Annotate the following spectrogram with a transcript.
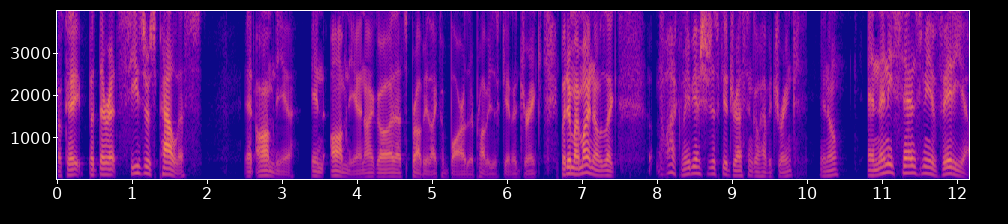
Okay? But they're at Caesar's Palace at Omnia in Omnia. And I go, oh, that's probably like a bar. They're probably just getting a drink. But in my mind, I was like, fuck, maybe I should just get dressed and go have a drink, you know? And then he sends me a video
